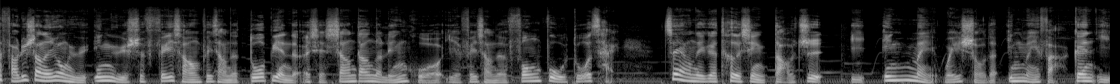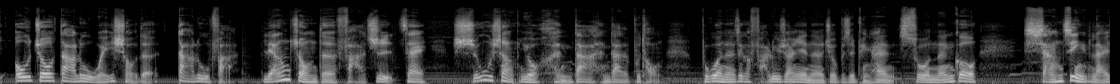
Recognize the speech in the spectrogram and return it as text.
法律上的用语，英语是非常非常的多变的，而且相当的灵活，也非常的丰富多彩。这样的一个特性，导致以英美为首的英美法，跟以欧洲大陆为首的大陆法两种的法制，在实务上有很大很大的不同。不过呢，这个法律专业呢，就不是平汉所能够。详尽来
